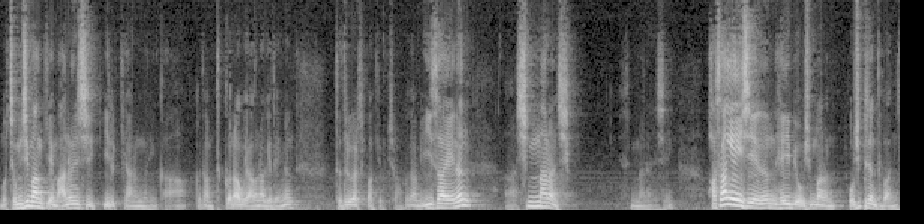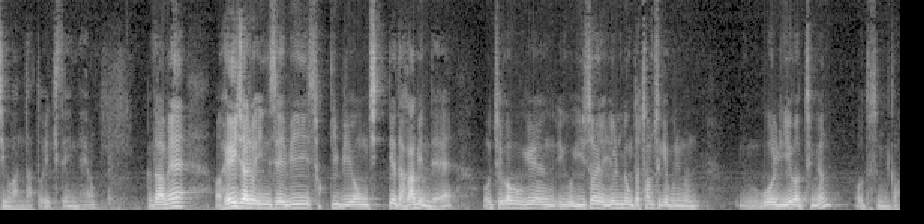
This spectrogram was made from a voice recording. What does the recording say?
뭐 점심 한 끼에 만 원씩 이렇게 하는 거니까. 그 다음 특근하고 야근하게 되면 더 들어갈 수밖에 없죠. 그 다음 이사에는 10만 원씩. 10만 원씩. 화상회의 시에는 회의비 50만 원, 50%반 지급한다. 또 이렇게 되어 있네요. 그 다음에 회의 자료 인쇄비, 속기비용, 집대 다갑인데 어, 제가 보기엔 이거 이사에 10명 더 참석해 버리면 월 2회 같으면 어떻습니까?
